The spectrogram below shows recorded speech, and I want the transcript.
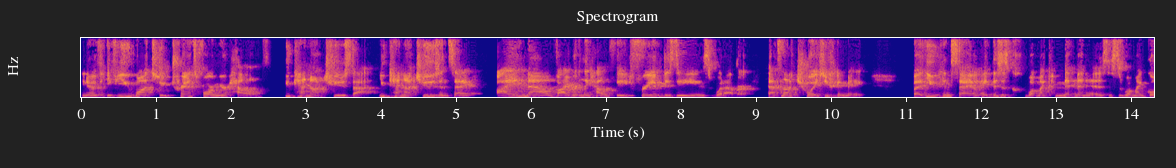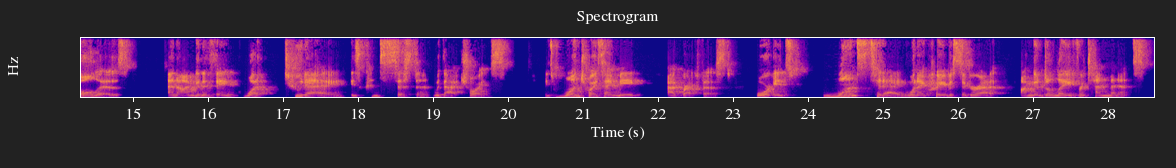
You know if, if you want to transform your health you cannot choose that. You cannot choose and say i am now vibrantly healthy free of disease whatever. That's not a choice you can make. But you can say, okay, this is what my commitment is, this is what my goal is. And I'm going to think, what today is consistent with that choice? It's one choice I make at breakfast, or it's once today when I crave a cigarette, I'm going to delay for 10 minutes,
